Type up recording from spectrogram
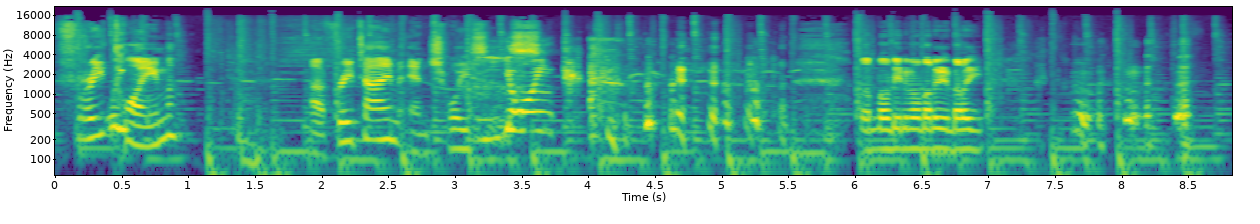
free time, uh, free time, and choices. Yoink!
